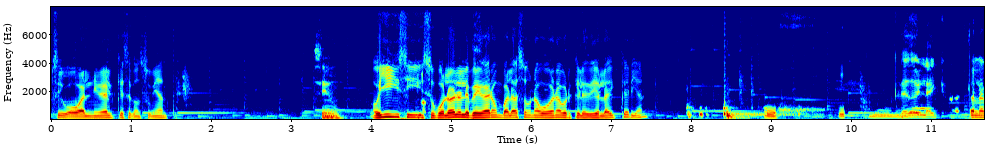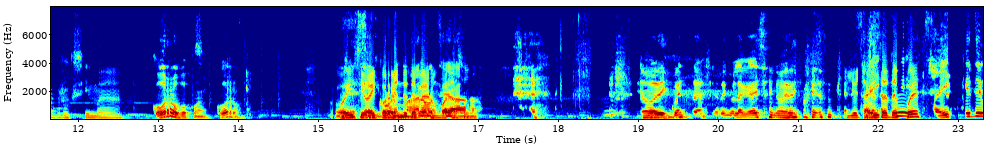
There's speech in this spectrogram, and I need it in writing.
Sí, o al nivel que se consumía antes. Sí. Mm. Oye, ¿y si su polola le pegara un balazo a una buena porque le dio like, querían? Uf, Le doy like. Hasta la próxima. Corro, pues, Juan, corro. Oye, si vais corriendo y te pegan un balazo. No me doy cuenta, yo tengo la cabeza y no me doy cuenta. Y ocho ¿Sabéis meses después, ¿Sabéis qué, te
